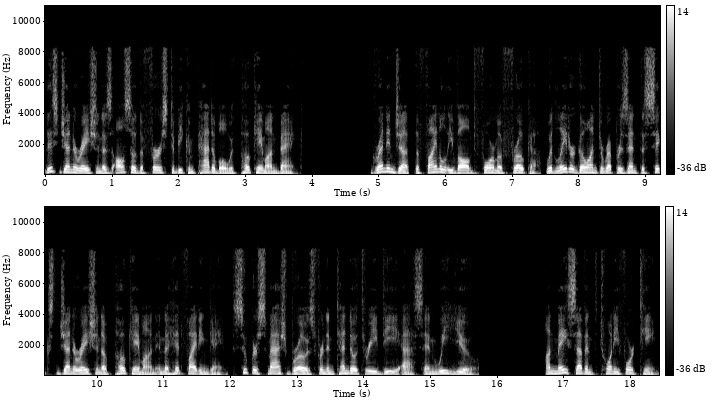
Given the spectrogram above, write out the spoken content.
This generation is also the first to be compatible with Pokémon Bank. Greninja, the final evolved form of Froakie, would later go on to represent the sixth generation of Pokémon in the hit fighting game, Super Smash Bros. for Nintendo 3DS and Wii U. On May 7, 2014,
